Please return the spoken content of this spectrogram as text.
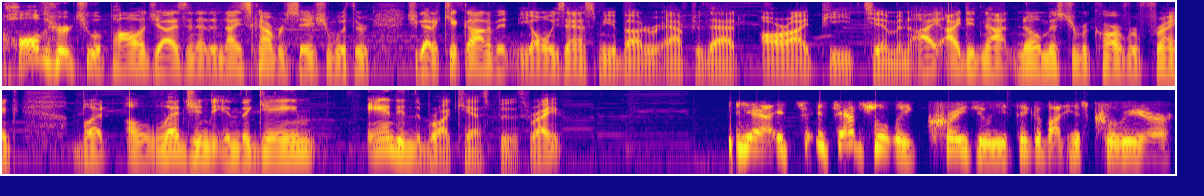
called her to apologize, and had a nice conversation with her. She got a kick out of it, and he always asked me about her after that. R.I.P. Tim. And I, I did not know Mr. McCarver, Frank, but a legend in the game and in the broadcast booth, right? Yeah, it's it's absolutely crazy when you think about his career.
